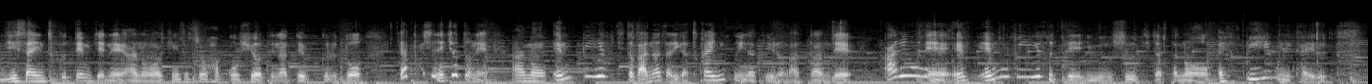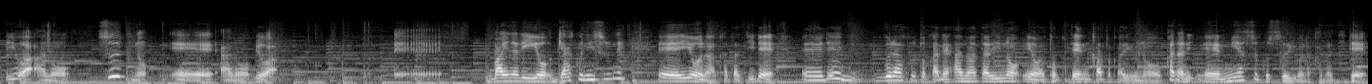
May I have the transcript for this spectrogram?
実際に作ってみてね、あの、診察を発行しようってなってくると、やっぱしね、ちょっとね、あの、NPF 値とかあのあたりが使いにくいなっていうのがあったんで、あれをね、F、MBF っていう数値だったのを FPM に変える。要は、あの、数値の、えー、あの、要は、えー、バイナリーを逆にするね、えー、ような形で、えー、で、グラフとかね、あのあたりの、要は得点化とかいうのをかなり、えー、見やすくするような形で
